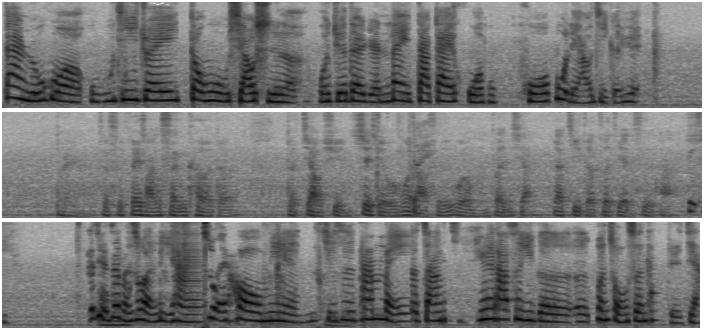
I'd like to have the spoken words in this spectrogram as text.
但如果无脊椎动物消失了，我觉得人类大概活不活不了几个月。”对，这是非常深刻的。的教训，谢谢文慧老师为我们分享，要记得这件事哈。谢谢。而且这本书很厉害，最后面其实它每一个章节，因为他是一个呃昆虫生态学家，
